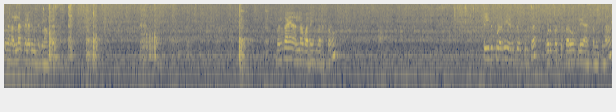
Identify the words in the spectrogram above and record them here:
இதை நல்லா கிளறி விட்டுக்கலாம் ஃப்ரெண்ட்ஸ் வெங்காயம் நல்லா வதங்கி வரட்டும். இது கூடவே எடுத்து வச்சுருக்க ஒரு பத்து கருவேப்பிலையும் ஆட் பண்ணிக்கலாம்.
